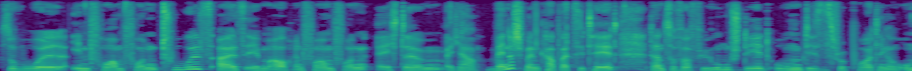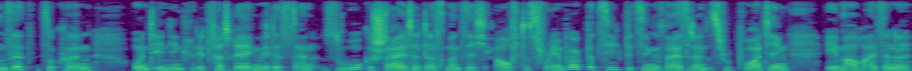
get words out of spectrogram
sowohl in Form von Tools als eben auch in Form von echtem ja, Managementkapazität dann zur Verfügung steht, um dieses dieses Reporting auch umsetzen zu können. Und in den Kreditverträgen wird es dann so gestaltet, dass man sich auf das Framework bezieht, beziehungsweise dann das Reporting eben auch als eine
